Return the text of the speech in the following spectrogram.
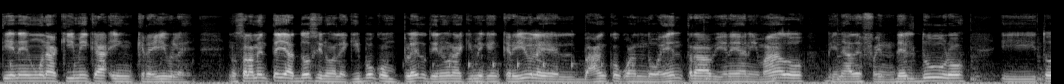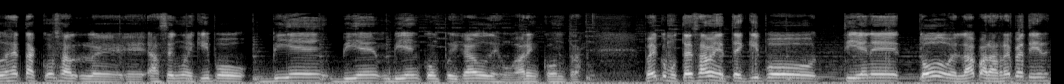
tienen una química increíble. No solamente ellas dos, sino el equipo completo tiene una química increíble. El banco cuando entra viene animado, viene a defender duro y todas estas cosas le, eh, hacen un equipo bien, bien, bien complicado de jugar en contra. Pues como ustedes saben, este equipo tiene todo, ¿verdad? Para repetir,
